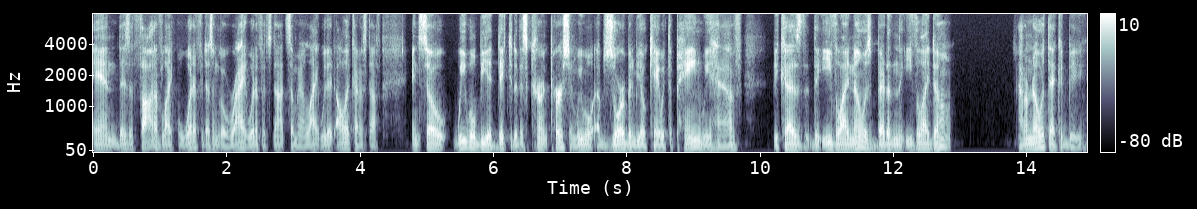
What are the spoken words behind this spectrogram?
And there's a thought of like, well, what if it doesn't go right? What if it's not somebody I like with it? All that kind of stuff. And so we will be addicted to this current person. We will absorb and be okay with the pain we have because the, the evil I know is better than the evil I don't. I don't know what that could be.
